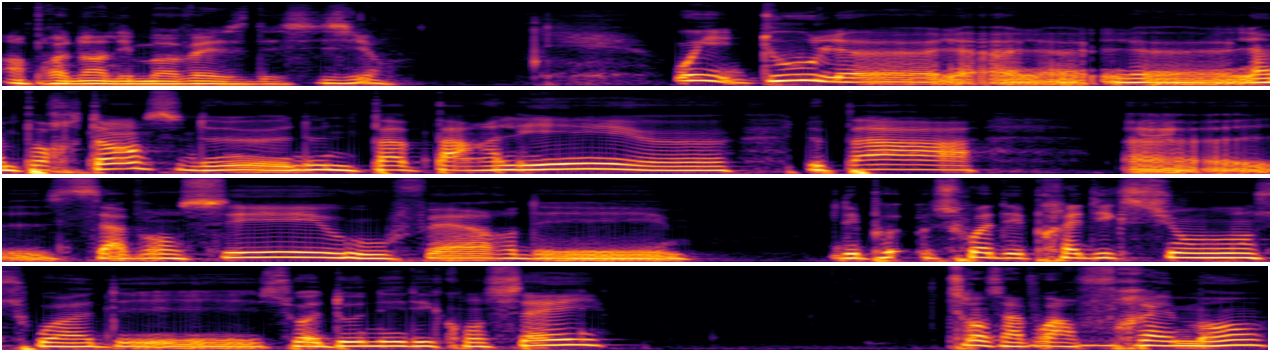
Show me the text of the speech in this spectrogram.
en prenant les mauvaises décisions. Oui, d'où l'importance de, de ne pas parler, euh, de ne pas euh, s'avancer ou faire des, des- soit des prédictions, soit, des, soit donner des conseils, sans avoir vraiment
